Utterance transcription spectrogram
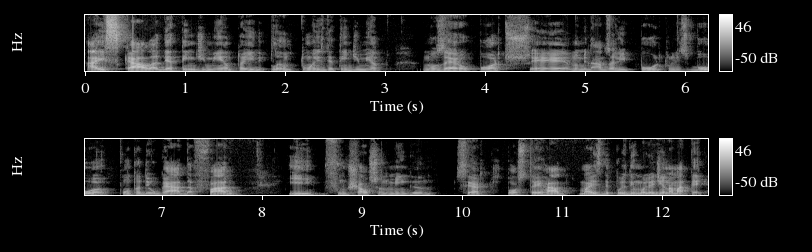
a escala de atendimento aí de plantões de atendimento nos aeroportos é, nominados ali Porto, Lisboa, Ponta Delgada, Faro e Funchal, se eu não me engano certo? Posso estar errado, mas depois dê uma olhadinha na matéria.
